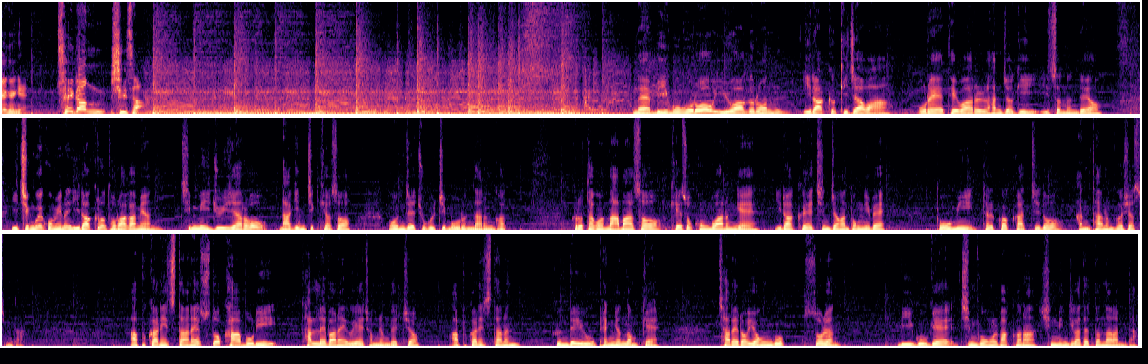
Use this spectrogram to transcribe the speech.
최경영의 최강 시사. 네, 미국으로 유학을 온 이라크 기자와 오래 대화를 한 적이 있었는데요. 이 친구의 고민은 이라크로 돌아가면 친미주의자로 낙인 찍혀서 언제 죽을지 모른다는 것. 그렇다고 남아서 계속 공부하는 게 이라크의 진정한 독립에 도움이 될 것 같지도 않다는 것이었습니다. 아프가니스탄의 수도 카불이 탈레반에 의해 점령됐죠. 아프가니스탄은 근대 이후 100년 넘게 차례로 영국, 소련, 미국의 침공을 받거나 식민지가 됐던 나라입니다.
